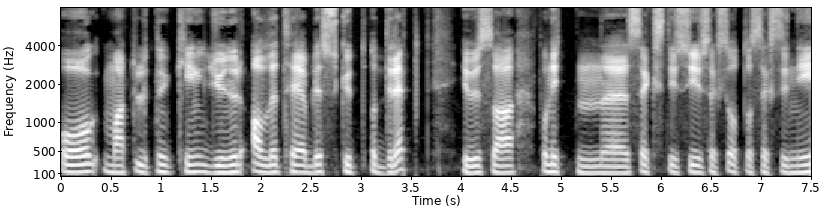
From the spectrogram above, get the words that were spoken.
og Martin Luther King jr. alle tre ble skutt og drept i USA på 1967, 68 og 69.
